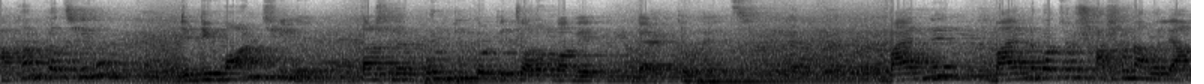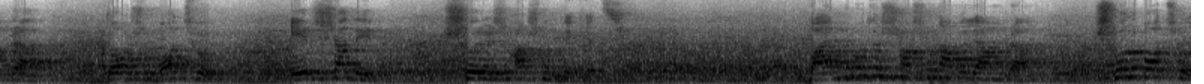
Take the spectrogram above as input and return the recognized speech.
আকাঙ্ক্ষা ছিল, যে ডিমান্ড ছিল, তার সেটা ফুলফিল করতে চরমভাবে ব্যর্থ হয়েছে। বায়ান্নের, বায়ান্ন বছর শাসন আমলে আমরা দশ বছর এরশাদের সরে শাসন দেখেছি। বায়ান্ন বছর শাসন আমলে আমরা ষোলো বছর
